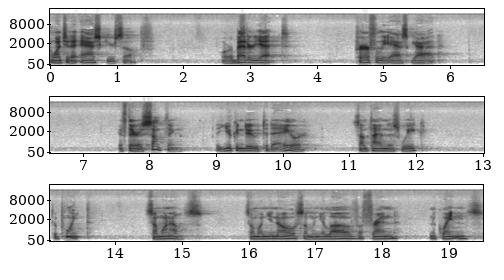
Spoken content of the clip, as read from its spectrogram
I want you to ask yourself, or better yet, prayerfully ask God if there is something that you can do today or sometime this week to point someone else, someone you know, someone you love, a friend, an acquaintance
